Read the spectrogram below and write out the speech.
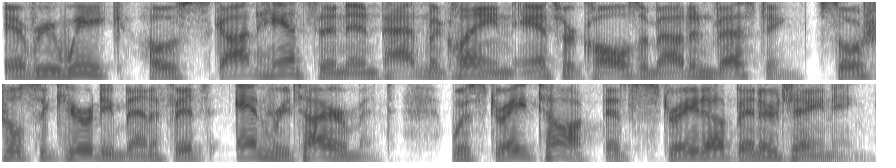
Every week, hosts Scott Hanson and Pat McClain answer calls about investing, Social Security benefits, and retirement with straight talk that's straight up entertaining.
